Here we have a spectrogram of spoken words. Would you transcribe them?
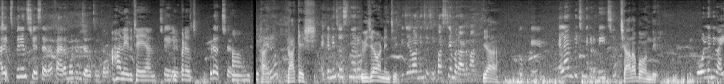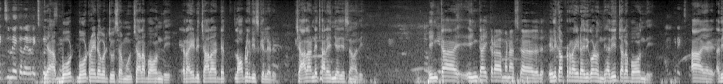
అది ఎక్స్పీరియన్స్ చేశారా? పారామోటింగ్ జరుగుతుంది కదా. ఆహా, లేదు చేయాలి. ఇప్పుడే వచ్చి. ఇప్పుడే వచ్చారు. ఆ. మీ పేరు? రాకేష్. ఎక్కడి నుంచి వస్తున్నారు? విజయవాడ నుంచి. విజయవాడ నుంచి వచ్చారు. ఫస్ట్ టైం రావడం యా. ఓకే. ఎలా అనిపించింది ఇక్కడ బీచ్? చాలా బాగుంది. గోల్డెన్ రైడ్స్ ఉన్నాయి కదా ఏమైనా బోట్ బోట్ రైడ్ ఒకటి చూసాము. చాలా బాగుంది. రైడ్ చాలా డెప్ లోపలికి తీసుకెళ్ళాడు. చాలా అంటే చాలా ఎంజాయ్ చేసాం అది. ఇంకా ఇంకా ఇక్కడ మన హెలికాప్టర్ రైడ్ అది కూడా ఉంది. అది చాలా బాగుంది. అది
